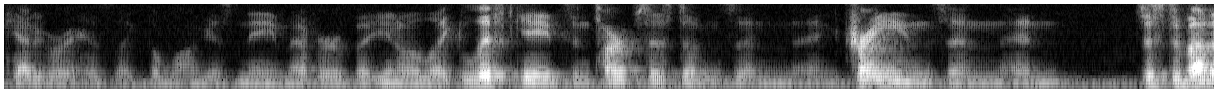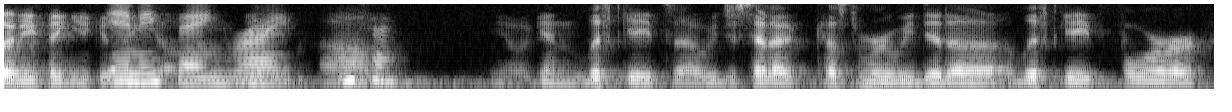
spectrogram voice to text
category has like the longest name ever. But you know, like lift gates and tarp systems and, and cranes and and just about anything you can. Anything, right. Um, Okay. Know, again, lift gates. Uh, we just had a customer. We did a lift gate for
